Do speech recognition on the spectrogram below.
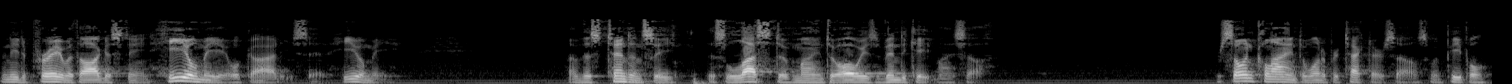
We need to pray with Augustine. Heal me, O God, he said. Heal me of this tendency, this lust of mine to always vindicate myself. We're so inclined to want to protect ourselves when people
